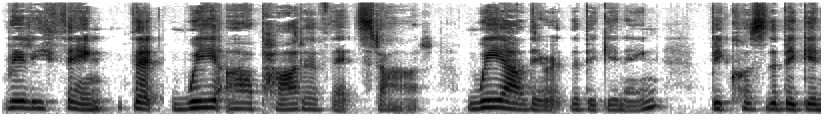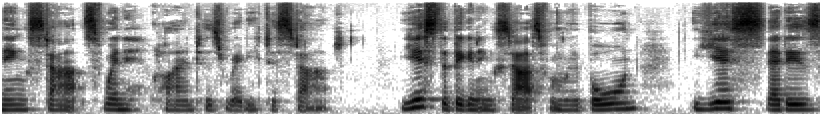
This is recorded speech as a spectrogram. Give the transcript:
really think that we are part of that start. We are there at the beginning because the beginning starts when a client is ready to start. Yes, the beginning starts when we're born. Yes, that is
